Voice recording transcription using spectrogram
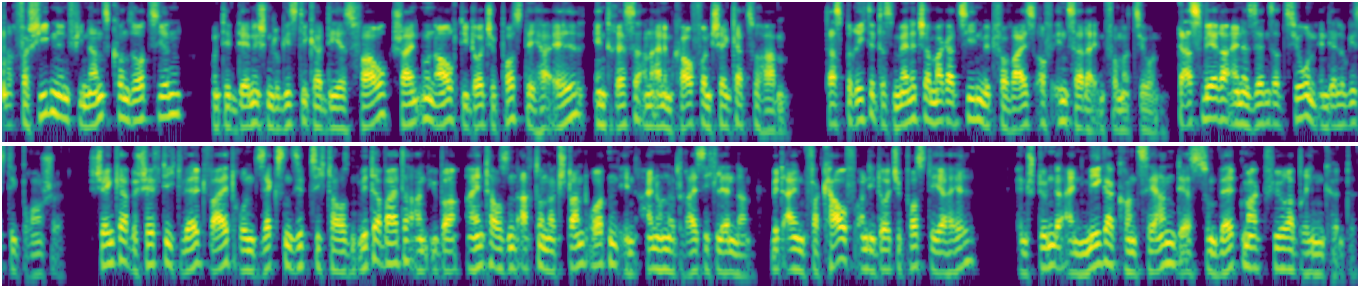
Nach verschiedenen Finanzkonsortien und dem dänischen Logistiker DSV scheint nun auch die Deutsche Post DHL Interesse an einem Kauf von Schenker zu haben. Das berichtet das Manager-Magazin mit Verweis auf Insider-Informationen. Das wäre eine Sensation in der Logistikbranche. Schenker beschäftigt weltweit rund 76.000 Mitarbeiter an über 1.800 Standorten in 130 Ländern. Mit einem Verkauf an die Deutsche Post DHL entstünde ein Megakonzern, der es zum Weltmarktführer bringen könnte.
